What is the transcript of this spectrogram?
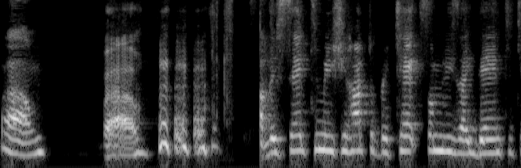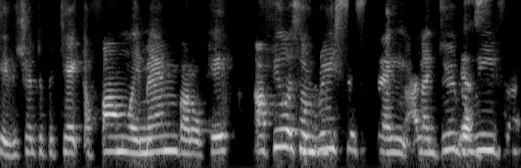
Wow. Wow. they said to me she had to protect somebody's identity. They had to protect a family member, okay? I feel it's a Mhm. racist thing, and I do Yes. believe that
